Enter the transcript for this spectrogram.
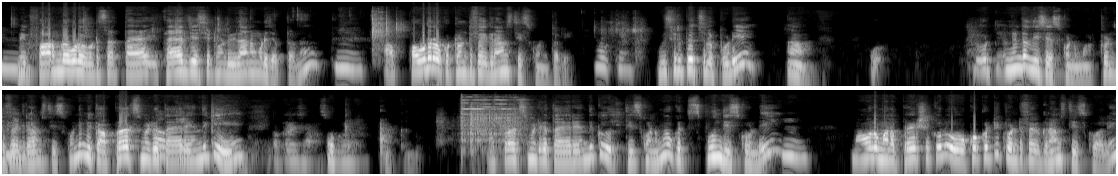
హ్మ్. మీకు ఫార్ములా కూడా ఒకటిసారి తయారు తయారు చేసేటువంటి విధానం కూడా చెప్తాను. ఆ పౌడర్ ఒక ట్వంటీ ఫైవ్ గ్రామ్స్ తీసుకోండి తల్లి. ఓకే. ఉసిరి పెచ్చల పొడి నిండా తీసేసుకోండి అమ్మా ట్వంటీ ఫైవ్. గ్రామ్స్ తీసుకోండి. మీకు అప్రాక్సిమేట్గా. తయారయ్యేందుకు అప్రాక్సిమేట్గా తయారయ్యేందుకు తీసుకోండి అమ్మా ఒక స్పూన్ తీసుకోండి. మామూలు మన ప్రేక్షకులు ఒక్కొక్కటి ట్వంటీ ఫైవ్ గ్రామ్స్ తీసుకోవాలి.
